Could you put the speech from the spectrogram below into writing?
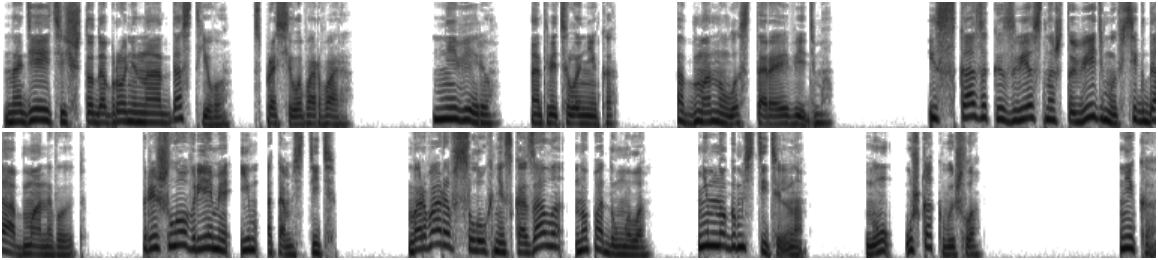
«Надеетесь, что Добронина отдаст его?» — спросила Варвара. «Не верю», — ответила Ника. Обманула старая ведьма. Из сказок известно, что ведьмы всегда обманывают. Пришло время им отомстить. Варвара вслух не сказала, но подумала. Немного мстительно. Ну, уж как вышло. «Ника,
